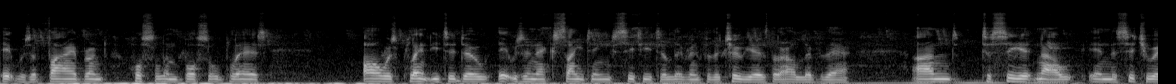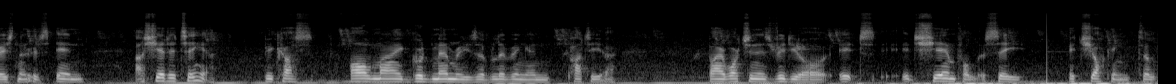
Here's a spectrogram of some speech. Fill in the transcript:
It was a vibrant hustle and bustle place. Always plenty to do. It was an exciting city to live in for the two years that I lived there. And to see it now in the situation that it's in I shed a tear because all my good memories of living in Pattaya by watching this video it's it's shameful to see. It's shocking to,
